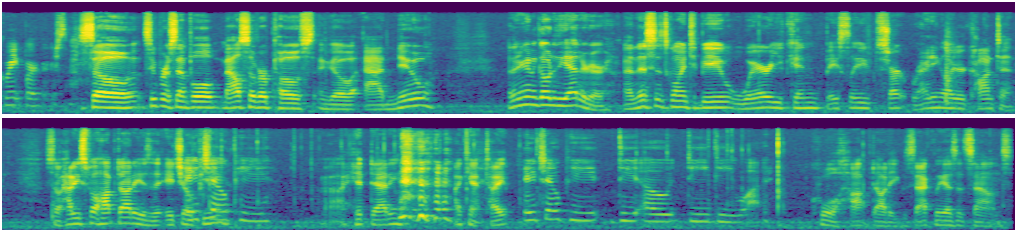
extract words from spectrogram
Great burgers. So super simple, mouse over post and go add new. And then you're gonna go to the editor. And this is going to be where you can basically start writing all your content. So how do you spell Hopdoddy? Is it H-O-P? H O P Uh, Hip Daddy? I can't type. H O P D O D D Y. Cool, Hop Dotty, exactly as it sounds.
